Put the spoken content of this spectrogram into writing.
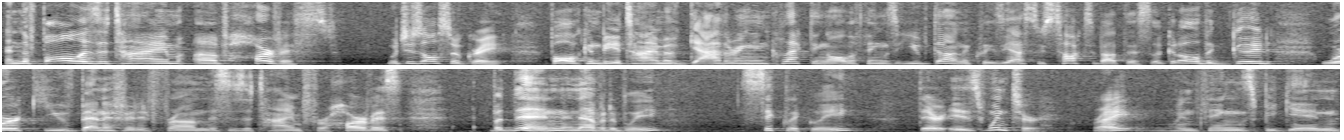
and the fall is a time of harvest which is also great. Fall can be a time of gathering and collecting all the things that you've done. Ecclesiastes talks about this. Look at all the good work you've benefited from. This is a time for harvest. But then, inevitably, cyclically, there is winter, right? When things begin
